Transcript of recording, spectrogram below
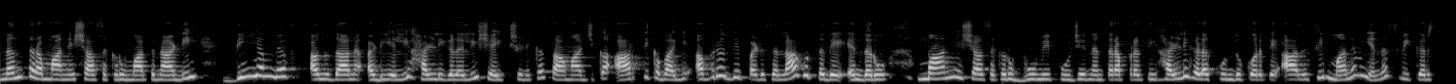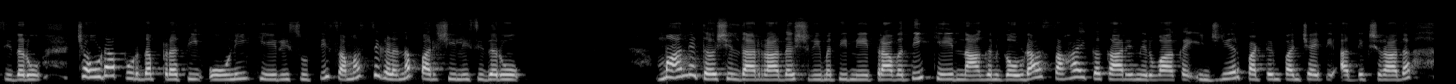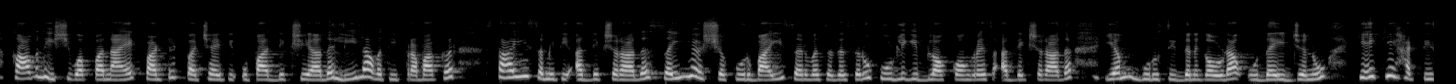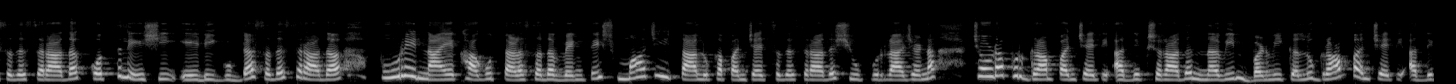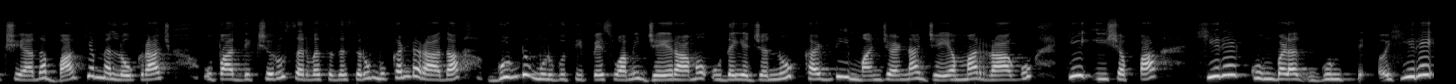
ನಂತರ ಮಾನ್ಯ ಶಾಸಕರು ಮಾತನಾಡಿ, ಡಿಎಂಎಫ್ ಅನುದಾನ ಅಡಿಯಲ್ಲಿ ಹಳ್ಳಿಗಳಲ್ಲಿ ಶೈಕ್ಷಣಿಕ, ಸಾಮಾಜಿಕ, ಆರ್ಥಿಕವಾಗಿ ಅಭಿವೃದ್ಧಿಪಡಿಸಲಾಗುತ್ತದೆ ಎಂದರು. ಮಾನ್ಯ ಶಾಸಕರು ಭೂಮಿ ಪೂಜೆ ನಂತರ ಪ್ರತಿ ಹಳ್ಳಿಗಳ ಕುಂದುಕೊರತೆ ಆಲಿಸಿ ಮನವಿಯನ್ನು ಸ್ವೀಕರಿಸಿದರು. ಚೌಡಾಪುರದ ಪ್ರತಿ ಓಣಿ, ಕೇರಿ ಸುತ್ತಿ ಸಮಸ್ಯೆಗಳನ್ನು ಪರಿಶೀಲಿಸಿದರು. ಮಾನ್ಯ ತಹಶೀಲ್ದಾರರಾದ ಶ್ರೀಮತಿ ನೇತ್ರಾವತಿ ಕೆ. ನಾಗನಗೌಡ, ಸಹಾಯಕ ಕಾರ್ಯನಿರ್ವಾಹಕ ಇಂಜಿನಿಯರ್, ಪಟ್ಟಣ ಪಂಚಾಯಿತಿ ಅಧ್ಯಕ್ಷರಾದ ಕಾವಲಿ ಶಿವಪ್ಪ ನಾಯಕ್, ಪಟ್ಟಣ ಪಂಚಾಯಿತಿ ಉಪಾಧ್ಯಕ್ಷೆಯಾದ ಲೀಲಾವತಿ ಪ್ರಭಾಕರ್, ಸ್ಥಾಯಿ ಸಮಿತಿ ಅಧ್ಯಕ್ಷರಾದ ಸಯ್ಯದ್ ಶಕೂರ್ ಬಾಯಿ, ಸರ್ವ ಸದಸ್ಯರು ಕೂಡ್ಲಿಗಿ ಬ್ಲಾಕ್ ಕಾಂಗ್ರೆಸ್ ಅಧ್ಯಕ್ಷರಾದ ಎಂ. ಗುರುಸಿದ್ದನಗೌಡ, ಉದಯ್ ಜನು, ಕೆಕೆ ಹಟ್ಟಿ ಸದಸ್ಯರಾದ ಕೊತ್ತಲೇಶಿ ಎಡಿ ಗುಡ್ಡ, ಸದಸ್ಯರಾದ ಪೂರೆ ನಾಯಕ್ ಹಾಗೂ ತಳಸದ ವೆಂಕಟೇಶ್, ಮಾಜಿ ತಾಲೂಕಾ ಪಂಚಾಯತ್ ಸದಸ್ಯರಾದ ಶಿವಪುರ್ ರಾಜಣ್ಣ, ಚೌಡಾಪುರ್ ಗ್ರಾಮ ಪಂಚಾಯತಿ ಅಧ್ಯಕ್ಷರಾದ ನವೀನ್ ಬಣ್ವಿಕಲ್ಲು, ಗ್ರಾಮ ಪಂಚಾಯತಿ ಅಧ್ಯಕ್ಷೆಯಾದ ಭಾಗ್ಯಮ್ಮ ಲೋಕರಾಜ್, ಉಪಾಧ್ಯಕ್ಷರು, ಸರ್ವ ಸದಸ್ಯರು, ಮುಖಂಡರಾದ ಗುಂಡು ಮುಣುಗು ತಿಪ್ಪೇಸ್ವಾಮಿ, ಜಯರಾಮ, ಉದಯ ಜನ್ನು, ಕಡ್ಡಿ ಮಂಜಣ್ಣ, ಜಯಮ್ಮ, ರಾಘು, ಕೆ ಈಶಪ್ಪ, ಹಿರೇಕುಂಬಳ ಗುಂಟೆ, ಹಿರೇ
